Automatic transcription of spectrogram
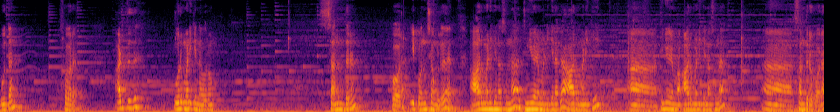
புதன் ஹோர அடுத்தது ஒரு மணிக்கு என்ன வரும்? சந்திரன் கோரன் இப்போ வந்துச்சு உங்களுக்கு ஆறு மணிக்கு என்ன சொன்னால் திங்கக்கிழமை மணிக்குனாக்கா ஆறு மணிக்கு திங்கக்கிழமை ஆறு மணிக்கு என்ன சொன்னேன் சந்திரகோரை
